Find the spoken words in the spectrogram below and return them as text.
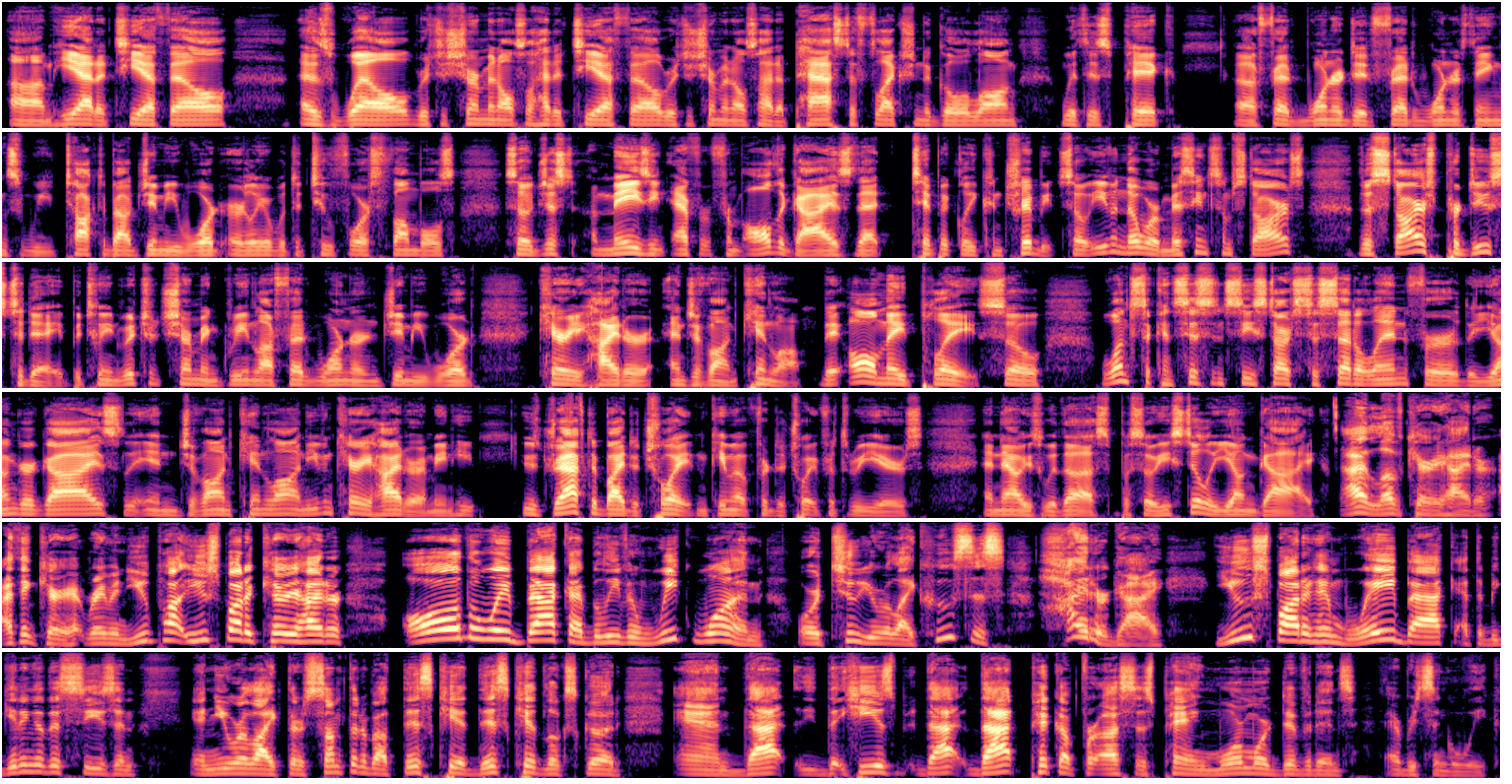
Um, he had a TFL as well. Richard Sherman also had a TFL. Richard Sherman also had a pass deflection to go along with his pick. Uh, Fred Warner did Fred Warner things. We talked about Jimmy Ward earlier with the two forced fumbles. So just amazing effort from all the guys that typically contribute. So even though we're missing some stars, the stars produced today between Richard Sherman, Greenlaw, Fred Warner, and Jimmy Ward, Kerry Hyder, and Javon Kinlaw. They all made plays. So once the consistency starts to settle in for the younger guys in Javon Kinlaw and even Kerry Hyder, I mean, he, he was drafted by Detroit and came up for Detroit for three years, and now he's with us. But so he's still a young guy. I love Kerry Hyder. I think Kerry Raymond, you you spotted Kerry Hyder all the way back, I believe, in week one or two. You were like, "Who's this Hyder guy?" You spotted him way back at the beginning of this season and you were like there's something about this kid this kid looks good and that, that he is that that pickup for us is paying more and more dividends every single week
